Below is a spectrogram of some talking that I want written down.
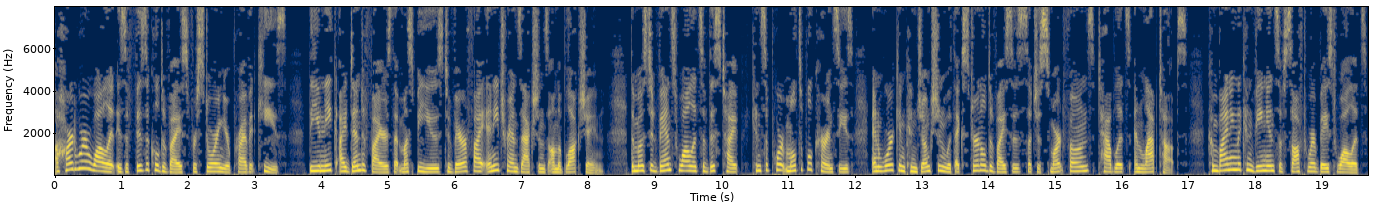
A hardware wallet is a physical device for storing your private keys, the unique identifiers that must be used to verify any transactions on the blockchain. The most advanced wallets of this type can support multiple currencies and work in conjunction with external devices such as smartphones, tablets, and laptops, combining the convenience of software based wallets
